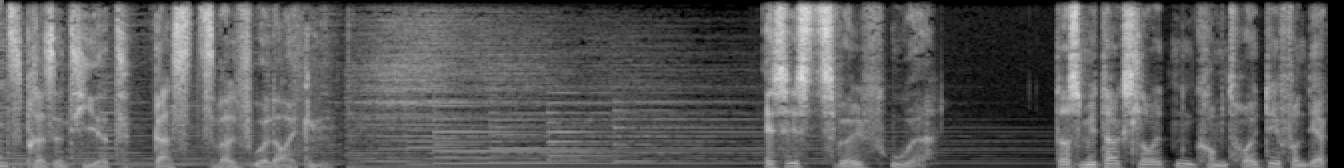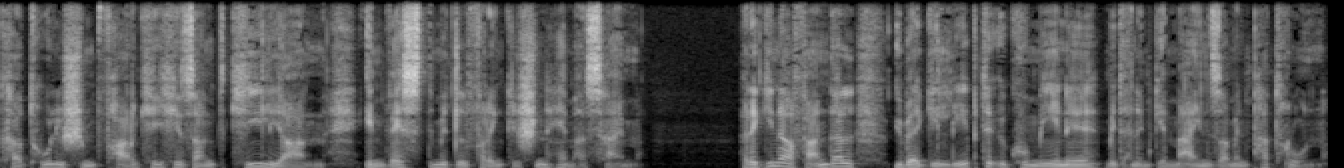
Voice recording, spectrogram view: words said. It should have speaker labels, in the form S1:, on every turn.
S1: 1 präsentiert das 12 Uhr Läuten.
S2: Es ist 12 Uhr. Das Mittagsläuten kommt heute von der katholischen Pfarrkirche St. Kilian im westmittelfränkischen Hemmersheim. Regina Vandal über gelebte Ökumene mit einem gemeinsamen Patron.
